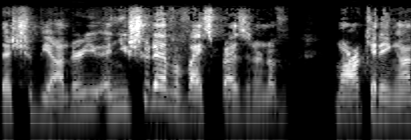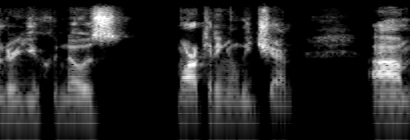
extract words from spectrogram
that should be under you. And you should have a vice president of marketing under you who knows marketing and lead gen. Um,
